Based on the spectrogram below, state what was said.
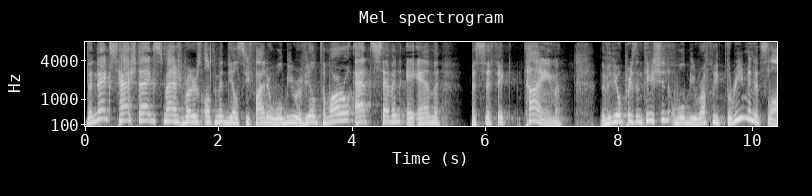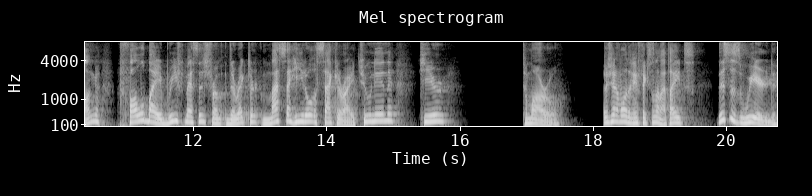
The next hashtag Smash Bros. Ultimate DLC Fighter will be revealed tomorrow at 7 a.m. Pacific time. The video presentation will be roughly three minutes long, followed by a brief message from director Masahiro Sakurai. Tune in here tomorrow. Là, je une réflexion dans ma tête. This is weird.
